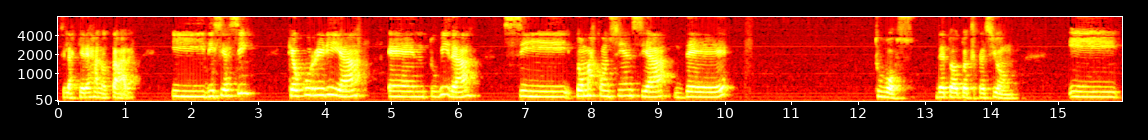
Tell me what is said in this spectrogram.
si las quieres anotar, Y dice así, ¿qué ocurriría en tu vida si tomas conciencia de tu voz, de tu autoexpresión? ¿Y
